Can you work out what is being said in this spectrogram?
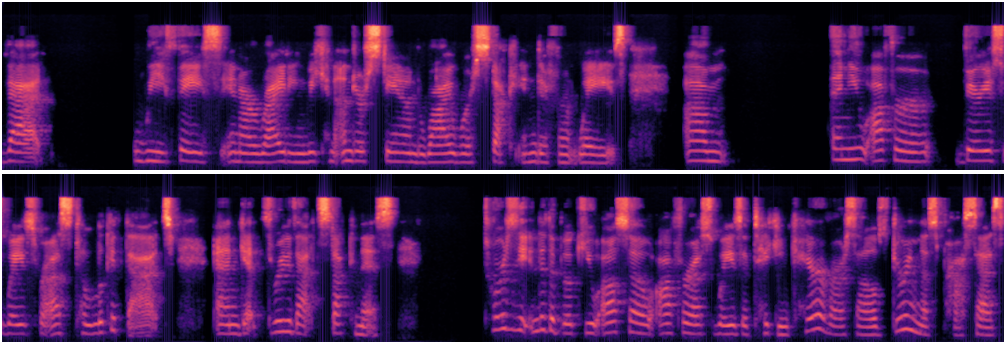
that we face in our writing, we can understand why we're stuck in different ways. Um, and you offer various ways for us to look at that and get through that stuckness. Towards the end of the book, you also offer us ways of taking care of ourselves during this process,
